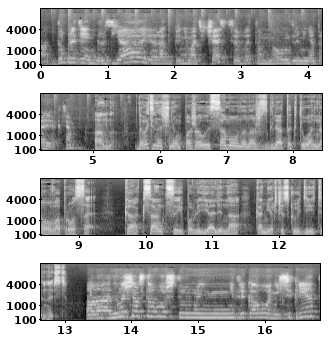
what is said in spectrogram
А, добрый день, друзья! Я рада принимать участие в этом новом для меня проекте. Анна, давайте начнем, пожалуй, с самого, на наш взгляд, актуального вопроса. Как санкции повлияли на коммерческую деятельность? А, ну, начнем с того, что ни для кого не секрет.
